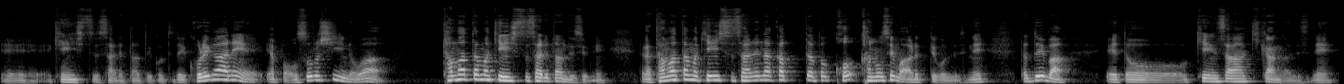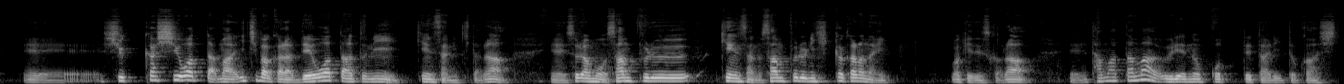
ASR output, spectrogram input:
えー検出されたということでこれがねやっぱ恐ろしいのはたまたま検出されたんですよね。だからたまたま検出されなかった可能性もあるってことですね。例えば、えー、と検査機関がですね、えー出荷し終わった、まあ、市場から出終わった後に検査に来たら、えーそれはもうサンプル検査のサンプルに引っかからないわけですから、えーたまたま売れ残ってたりとかし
